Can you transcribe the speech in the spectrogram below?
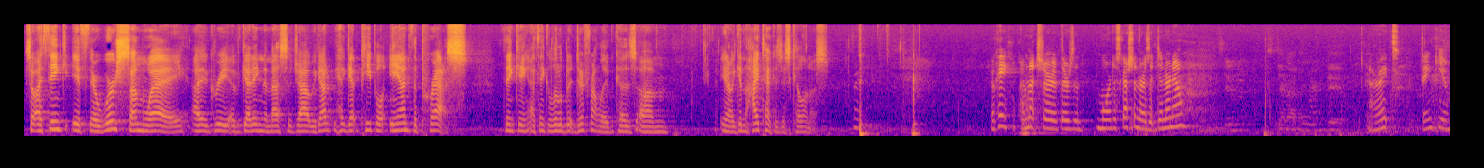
So I think if there were some way, I agree, of getting the message out, we got to get people and the press thinking, I think, a little bit differently because, um, you know, again, the high tech is just killing us. Okay, I'm not sure if there's a more discussion, or is it dinner now? All right, thank you.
